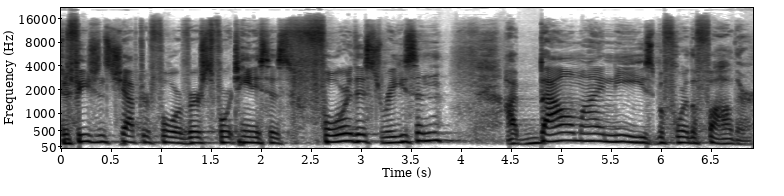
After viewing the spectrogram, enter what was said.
In Ephesians chapter 4, verse 14, he says, For this reason, I bow my knees before the Father,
